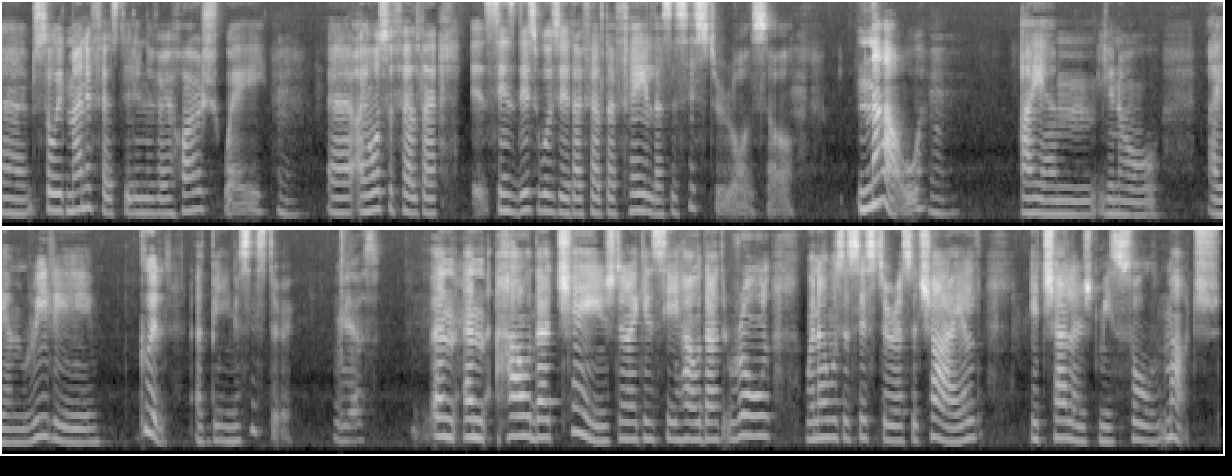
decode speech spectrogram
Um, so it manifested in a very harsh way. Uh, I also felt that since this was it, I felt I failed as a sister also. Now, I am, you know, I am really good at being a sister. Yes. And and how that changed and I can see how that role when I was a sister as a child, it challenged me so much.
